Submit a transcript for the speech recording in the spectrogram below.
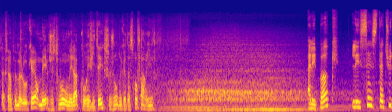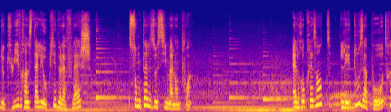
Ça fait un peu mal au cœur, mais justement, on est là pour éviter que ce genre de catastrophe arrive. À l'époque, les 16 statues de cuivre installées au pied de la flèche sont elles aussi mal en point. Elles représentent les douze apôtres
